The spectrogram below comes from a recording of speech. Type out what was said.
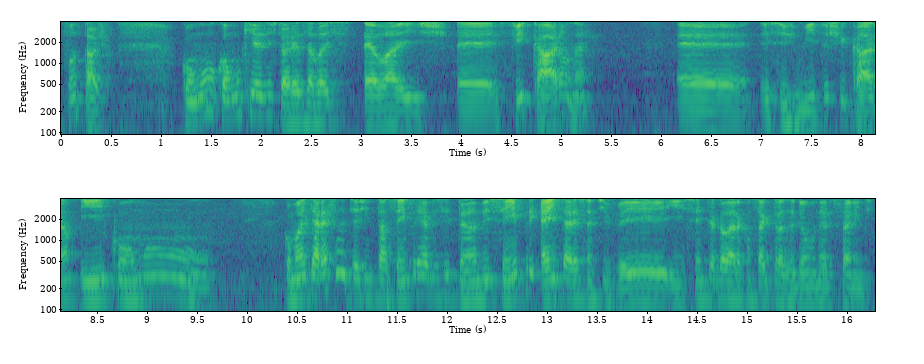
fantástico. Como, como que as histórias, elas, elas é, ficaram, né, é, esses mitos ficaram e como como é interessante a gente tá sempre revisitando e sempre é interessante ver e sempre a galera consegue trazer de uma maneira diferente.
